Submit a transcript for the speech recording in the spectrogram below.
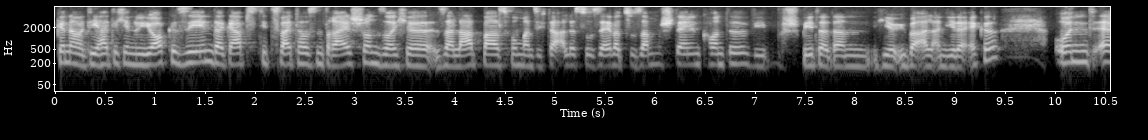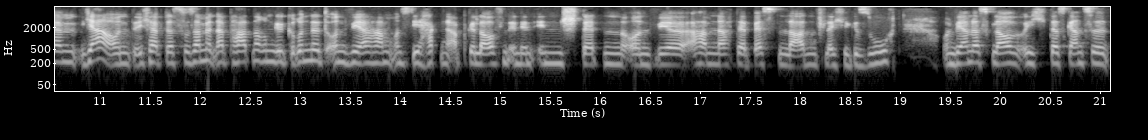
Genau, die hatte ich in New York gesehen. Da gab es die 2003 schon solche Salatbars, wo man sich da alles so selber zusammenstellen konnte, wie später dann hier überall an jeder Ecke. Und ähm, ja, und ich habe das zusammen mit einer Partnerin gegründet und wir haben uns die Hacken abgelaufen in den Innenstädten und wir haben nach der besten Ladenfläche gesucht. Und wir haben das, glaube ich, das Ganze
